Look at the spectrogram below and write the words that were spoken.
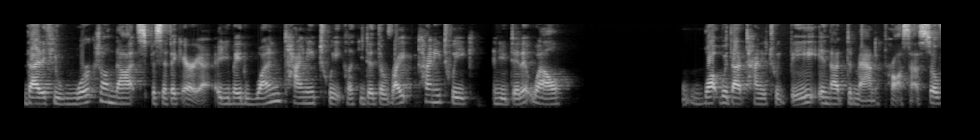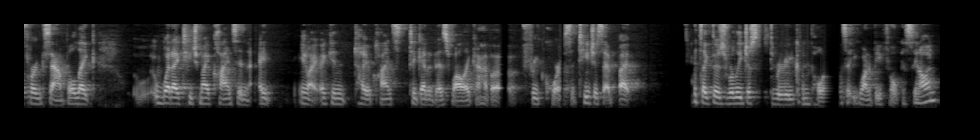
that if you worked on that specific area and you made one tiny tweak, like you did the right tiny tweak and you did it well, what would that tiny tweak be in that demand process? So, for example, like what I teach my clients, and I, you know, I, I can tell your clients to get it as well. Like I have a free course that teaches it, but it's like there's really just three components that you want to be focusing on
